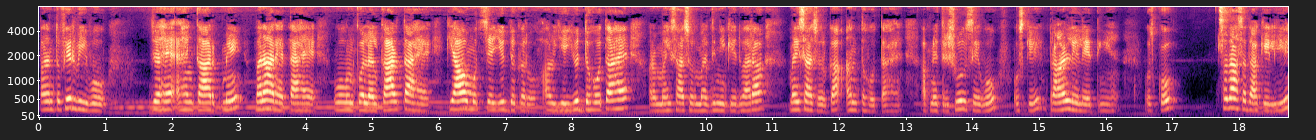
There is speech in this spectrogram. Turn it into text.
परंतु फिर भी वो जो है अहंकार में बना रहता है, वो उनको ललकारता है कि आओ मुझसे युद्ध करो। और ये युद्ध होता है और महिषासुर मर्दिनी के द्वारा महिषासुर का अंत होता है। अपने त्रिशूल से वो उसके प्राण ले लेती हैं, उसको सदा सदा के लिए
